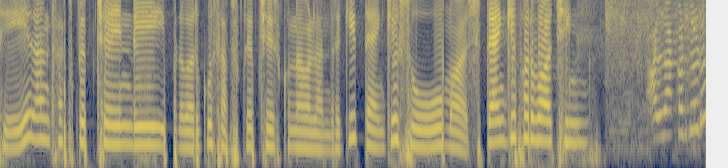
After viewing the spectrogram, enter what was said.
share and subscribe చేయండి. ఇప్పటి వరకు సబ్స్క్రైబ్ చేసుకున్న వాళ్ళందరికీ thank you so much thank you for watching అక్కడ చూడు.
